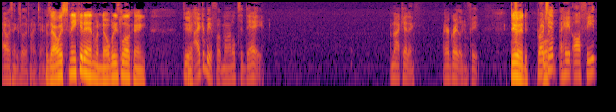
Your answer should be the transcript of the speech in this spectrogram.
I always think it's really funny too. because I always sneak it in when nobody's looking. Dude, Yeah. I could be a foot model today. I'm not kidding. I got great looking feet. Dude, Pro well- tip: I hate all feet.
